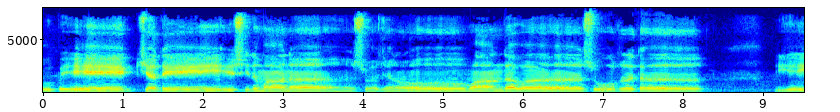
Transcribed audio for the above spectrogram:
उपेक्ष्यते सिद्धमान स्वजनो बान्धव सुहृत् यै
